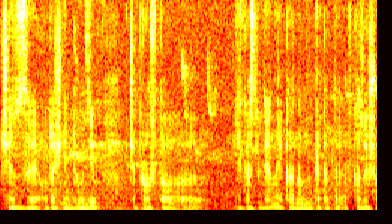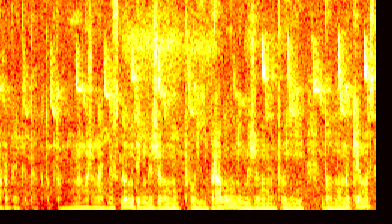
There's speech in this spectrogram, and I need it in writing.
чи з оточення друзів, чи просто е, якась людина, яка нам, наприклад, е, вказує, що робити. Так? Тобто ми можемо навіть не усвідомити, як ми живемо по її правилам, як ми живемо по її догмам якимось,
